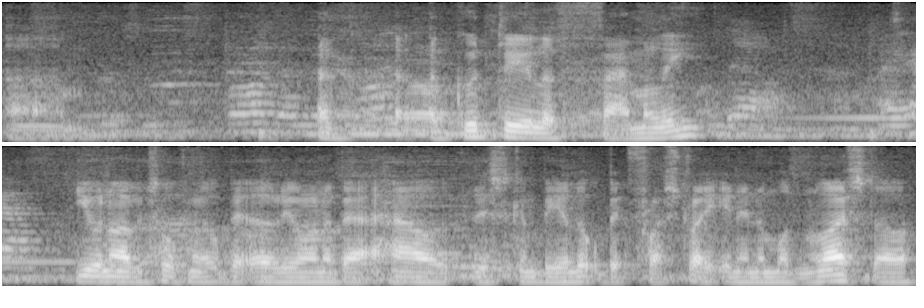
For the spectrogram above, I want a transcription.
um, a, a good deal of family. You and I were talking a little bit earlier on about how this can be a little bit frustrating in a modern lifestyle,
